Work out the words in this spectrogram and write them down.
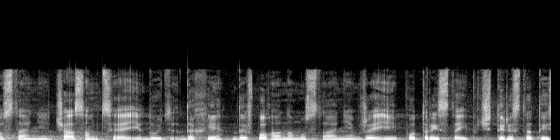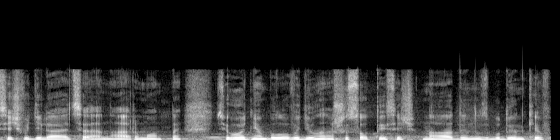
останнім часом це йдуть дахи, де в поганому стані. Вже і по 300, і по 400 тисяч виділяється на ремонтне. Сьогодні було виділено 600 тисяч на один з будинків.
